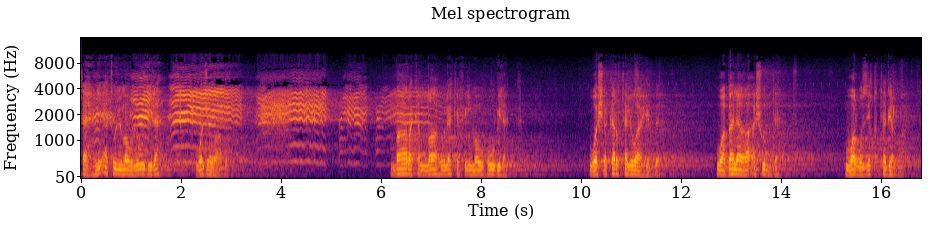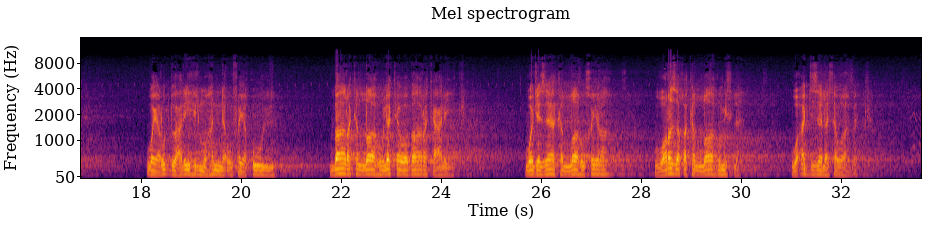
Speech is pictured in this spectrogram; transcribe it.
تهنئة المولود له وجوابه. بارك الله لك في الموهوب لك وشكرت الواهب وبلغ أشده ورزقت بره. ويرد عليه المهنأ فيقول بارك الله لك وبارك عليك وجزاك الله خيرا. ورزقك الله مثله وأجزل ثوابك.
